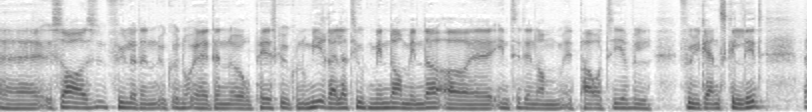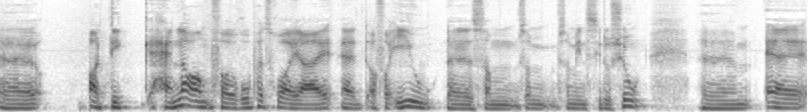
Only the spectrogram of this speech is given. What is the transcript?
Øh, så også fylder den, økono- øh, den europæiske økonomi relativt mindre og mindre, og øh, indtil den om et par årtier vil fylde ganske lidt. Øh, og det handler om for Europa, tror jeg, at, og for EU øh, som, som, som institution, øh, at,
